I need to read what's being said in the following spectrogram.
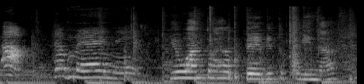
Ah, the mayonnaise. You want to help baby to clean up?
